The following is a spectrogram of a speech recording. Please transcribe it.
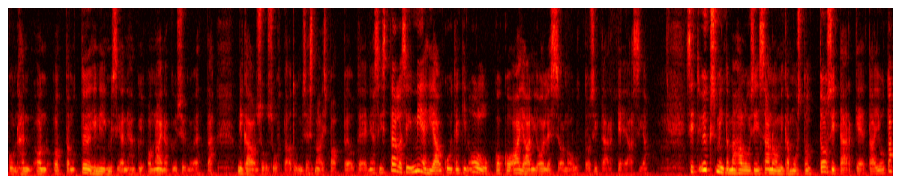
kun hän on ottanut töihin ihmisiä, niin hän on aina kysynyt, että mikä on sun suhtautumisessa naispappeuteen. Ja siis tällaisia miehiä on kuitenkin ollut koko ajan, joille se on ollut tosi tärkeä asia. Sitten yksi, minkä mä haluaisin sanoa, mikä musta on tosi tärkeä tajuta,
